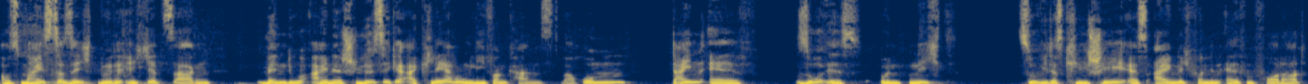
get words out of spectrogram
Aus Meistersicht würde ich jetzt sagen, wenn du eine schlüssige Erklärung liefern kannst, warum dein Elf so ist und nicht so wie das Klischee es eigentlich von den Elfen fordert,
